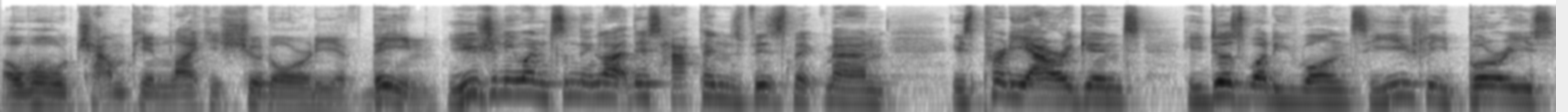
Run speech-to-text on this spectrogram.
a world champion like he should already have been? Usually when something like this happens, Vince McMahon is pretty arrogant. He does what he wants. He usually buries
